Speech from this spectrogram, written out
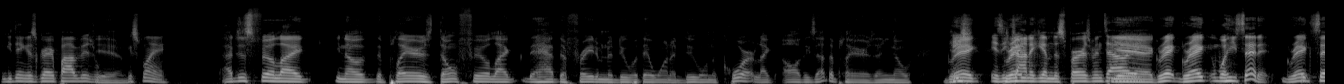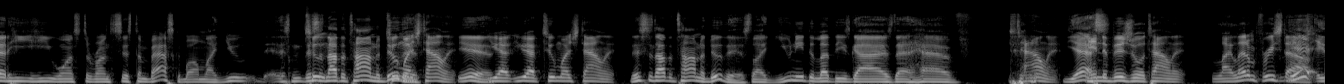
You think it's Gregg Popovich? Yeah. Explain. I just feel like you know the players don't feel like they have the freedom to do what they want to do on the court like all these other players. And you know, Greg is he Greg- trying to give him the Spurs mentality? Yeah, Greg. Greg. Well, he said it. Greg said he he wants to run system basketball. I'm like, you. This, this Too- is not the time to do this. Too this. much talent. Yeah. You have you have too much talent. This is not the time to do this. Like, you need to let these guys that have Talent. Yes. Individual talent. Like let them freestyle. Yeah,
